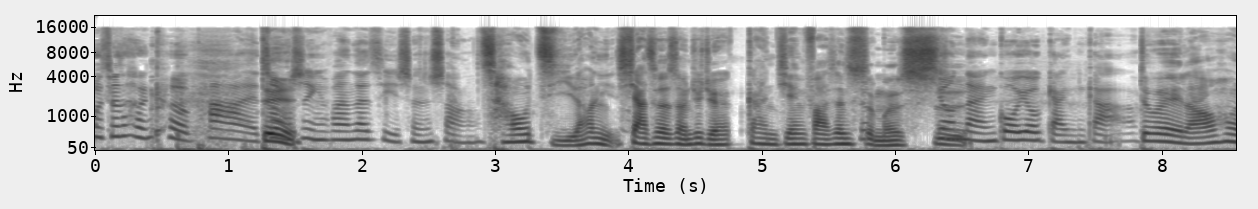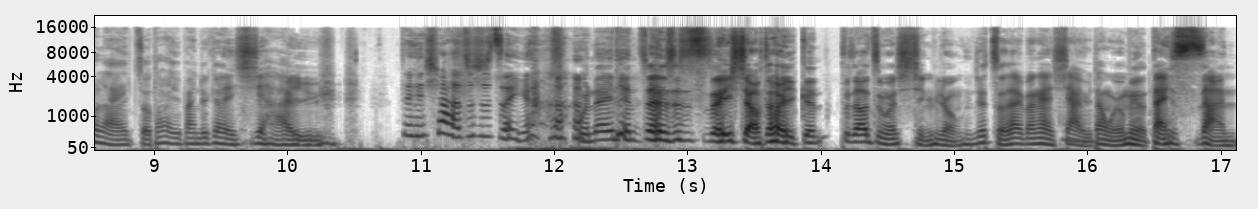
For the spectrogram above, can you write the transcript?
我觉得很可怕哎，这种事情发生在自己身上，超级，然后你下车的时候就觉得，干，今天发生什么事？又难过又尴尬。对，然后后来走到一半就开始下雨，等一下，这是怎样？我那一天真的是水小到一个不知道怎么形容，就走到一半开始下雨，嗯但我又没有带伞，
